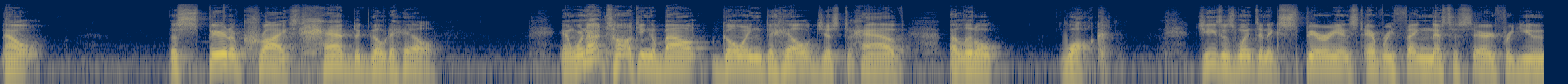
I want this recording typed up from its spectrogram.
Now, the Spirit of Christ had to go to hell. And we're not talking about going to hell just to have a little walk. Jesus went and experienced everything necessary for you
